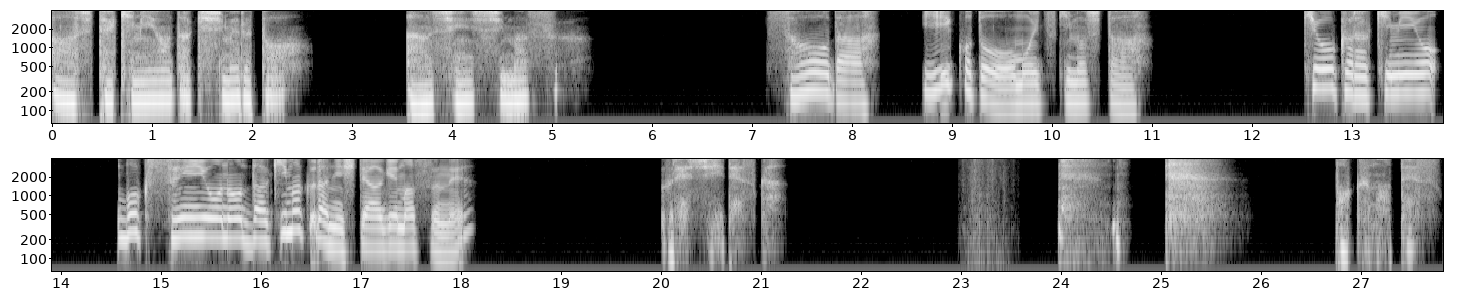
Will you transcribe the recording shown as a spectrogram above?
こうして君を抱きしめると安心します。そうだ、いいことを思いつきました。今日から君を僕専用の抱き枕にしてあげますね。嬉しいですか僕もです。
